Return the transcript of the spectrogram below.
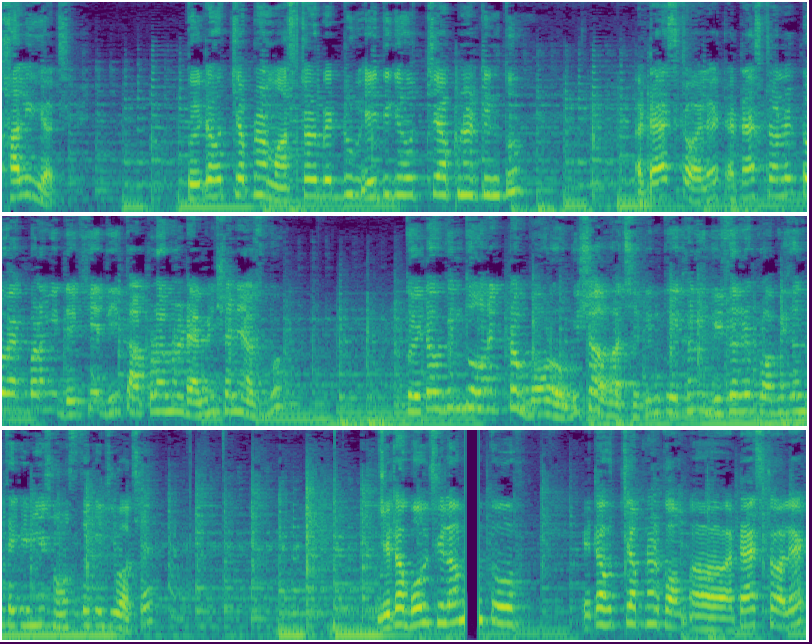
খালি আছে। তো এটা হচ্ছে আপনার মাস্টার বেডরুম এইদিকে হচ্ছে আপনার কিন্তু অ্যাটাচ টয়লেট অ্যাটাচ টয়লেটটাও একবার আমি দেখিয়ে দিই, তারপরে আমরা ডাইমেনশনে আসব। তো এটাও কিন্তু অনেকটা বড়, বিশাল আছে, কিন্তু এখানে গিজারের প্রভিশন থেকে নিয়ে সমস্ত কিছু আছে। যেটা বলছিলাম, তো এটা হচ্ছে আপনার অ্যাটাচ টয়লেট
